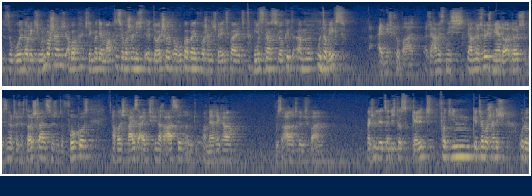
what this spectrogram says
sowohl in der Region wahrscheinlich, aber ich denke mal, der Markt ist ja wahrscheinlich äh, Deutschland, europaweit, wahrscheinlich weltweit. Wo ist das Lockit ähm, unterwegs? Eigentlich global. Also wir haben jetzt nicht, wir haben natürlich mehr Deutsche, wir sind natürlich aus Deutschland, das ist unser Fokus, aber ich reise eigentlich viel nach Asien und Amerika, USA natürlich vor allem. Weil letztendlich das Geld verdienen geht ja wahrscheinlich oder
